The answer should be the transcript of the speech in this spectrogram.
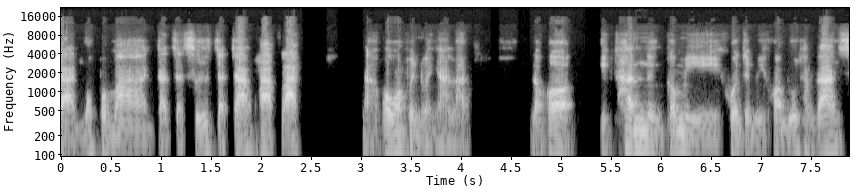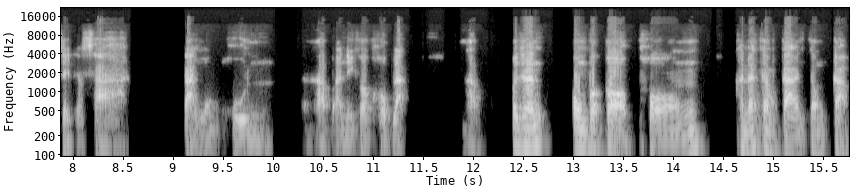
การงบประมาณ การจัดซื้อจัดจ้างภาครัฐนะครับเพราะว่าเป็นหน่วยงานรัฐ แล้วก็อีกท่านหนึ่งก็มีควรจะมีความรู้ทางด้านเศรษฐศาสตร์ การลงทุนนะครับ อันนี้ก็ครบละครับ เพราะฉะนั้นองค์ประกอบของคณะกรรมการกำกับ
